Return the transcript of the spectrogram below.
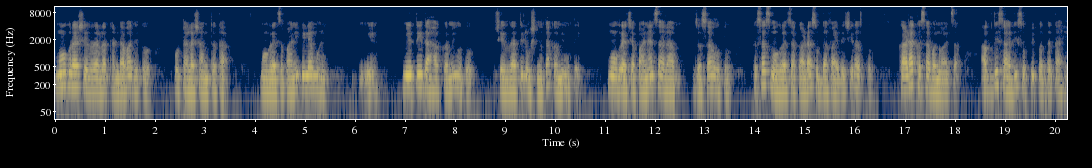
मोगरा शरीराला थंडावा देतो. पोटाला शांतता. मोगऱ्याचं पाणी पिल्यामुळे मिळते दाह कमी होतो. शरीरातील उष्णता कमी होते. मोगऱ्याच्या पाण्याचा लाभ जसा होतो तसाच मोगऱ्याचा काढासुद्धा फायदेशीर असतो. काढा कसा बनवायचा? अगदी साधी सोपी पद्धत आहे.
